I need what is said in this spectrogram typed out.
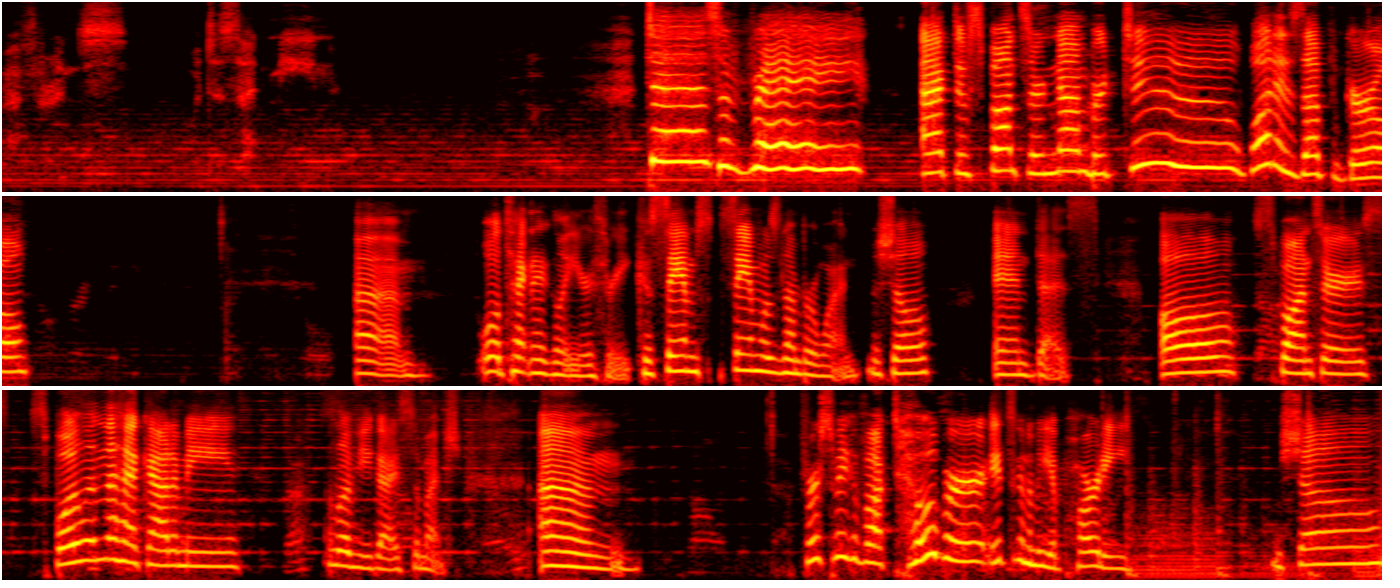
reference. What does that mean? Desiree, active sponsor number two. What is up, girl? Um, well, technically you're three because Sam's Sam was number one. Michelle and Des, all sponsors, spoiling the heck out of me. I love you guys so much. Um, First week of October, it's to be a party. Michelle,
